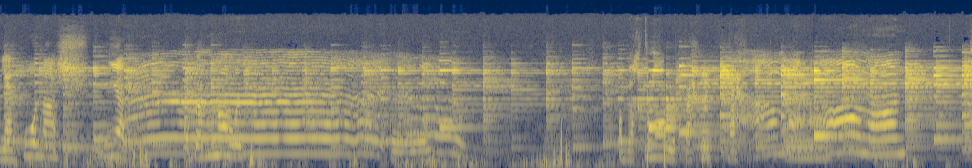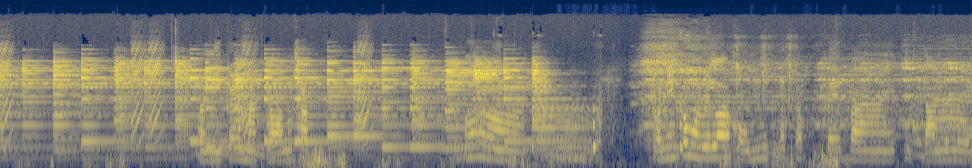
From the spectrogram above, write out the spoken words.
อาอย่าพูดนะเงียบเอาไปข้างนอกเลยโอ้เอาไปข้างนอกเลยไปไปเอาไม่เอานอนตอนนี้ก็มาตอนนะครับอ๋อตอนนี้ก็หมดเวลาของมิกนะครับบายบาย ติดตามได้เลย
